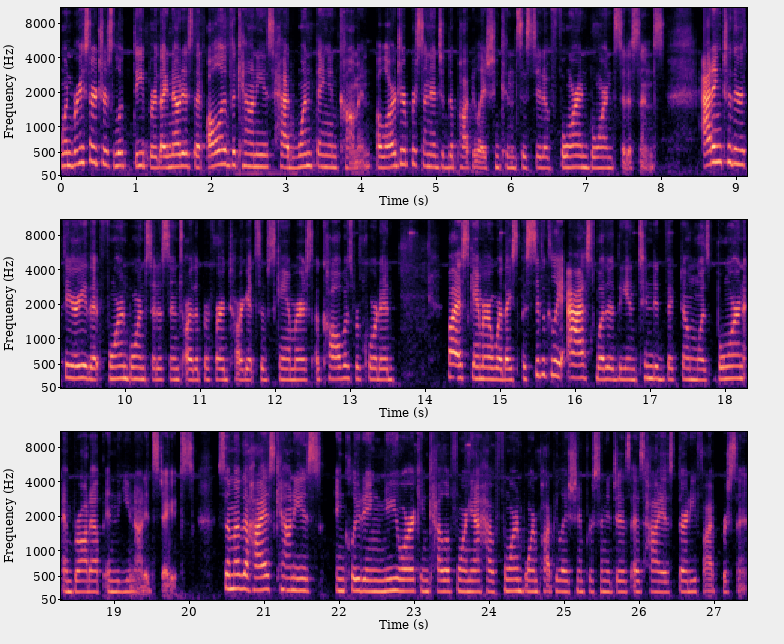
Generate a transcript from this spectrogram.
When researchers looked deeper, they noticed that all of the counties had one thing in common a larger percentage of the population consisted of foreign born citizens. Adding to their theory that foreign born citizens are the preferred targets of scammers, a call was recorded by a scammer where they specifically asked whether the intended victim was born and brought up in the United States. Some of the highest counties, including New York and California, have foreign born population percentages as high as 35%.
